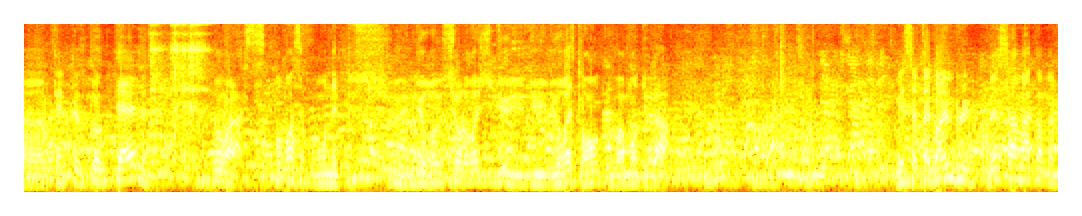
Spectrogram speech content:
euh, quelques cocktails. Donc voilà, pour moi, on est plus sur, le registre du restaurant que vraiment du bar. Mais ça t'a quand même plu. Mais ça m'a quand même.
